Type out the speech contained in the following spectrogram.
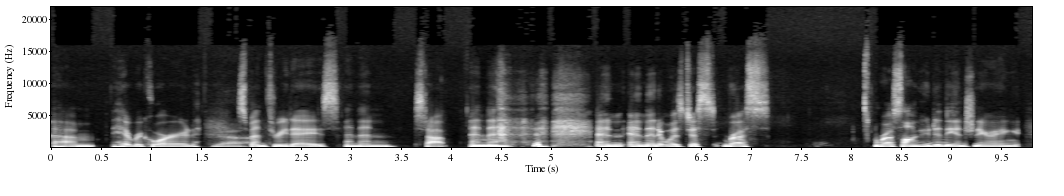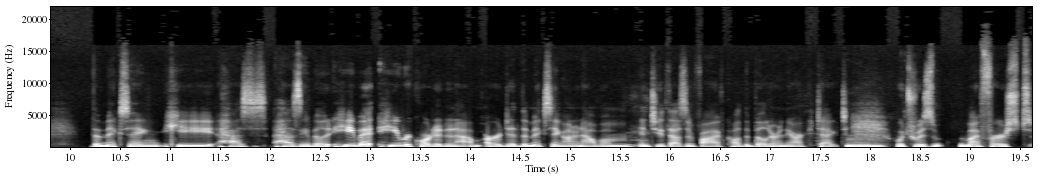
um, hit record, Yeah. spend three days, and then stop, and then and and then it was just Russ Russ Long who did the engineering, the mixing. He has has the ability. He ba- he recorded an album or did the mixing on an album in 2005 called The Builder and the Architect, mm. which was my first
